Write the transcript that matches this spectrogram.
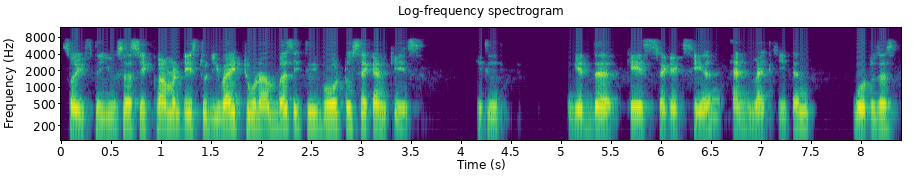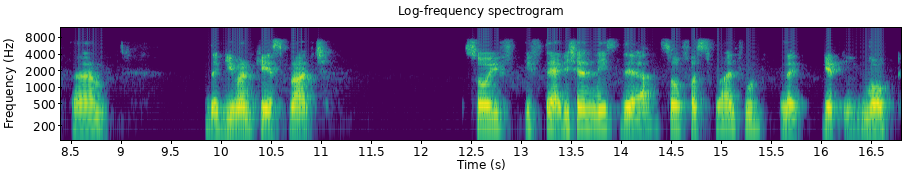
So if the user's requirement is to divide two numbers it will go to second case. It will get the case regex here and match it and go to the um, the given case branch. So if if the addition is there so first branch would like get invoked.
